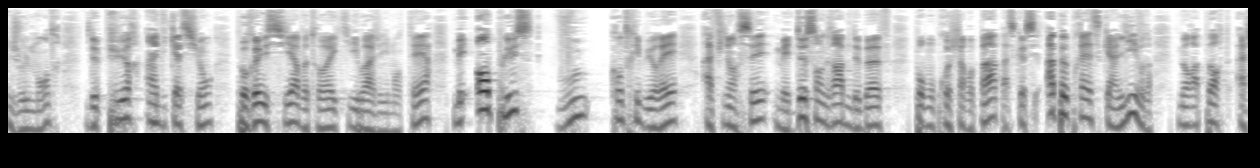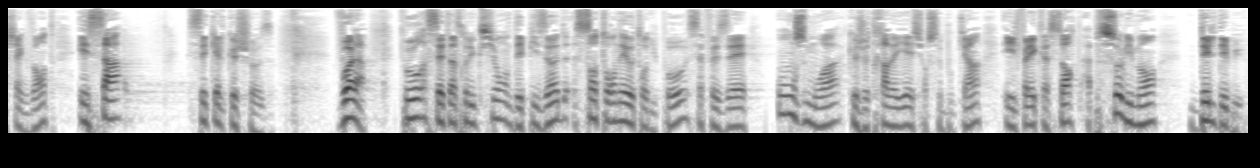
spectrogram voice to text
je vous le montre, de pure indication pour réussir votre rééquilibrage alimentaire. Mais en plus, vous contribuerez à financer mes 200 grammes de bœuf pour mon prochain repas parce que c'est à peu près ce qu'un livre me rapporte à chaque vente. Et ça, c'est quelque chose. Voilà pour cette introduction d'épisode sans tourner autour du pot. Ça faisait 11 mois que je travaillais sur ce bouquin et il fallait que ça sorte absolument dès le début.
